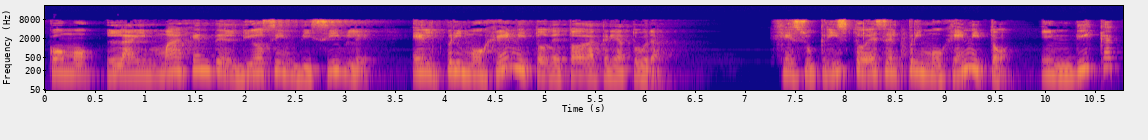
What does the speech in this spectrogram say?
como la imagen del Dios invisible, el primogénito de toda criatura. Jesucristo es el primogénito. Indica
